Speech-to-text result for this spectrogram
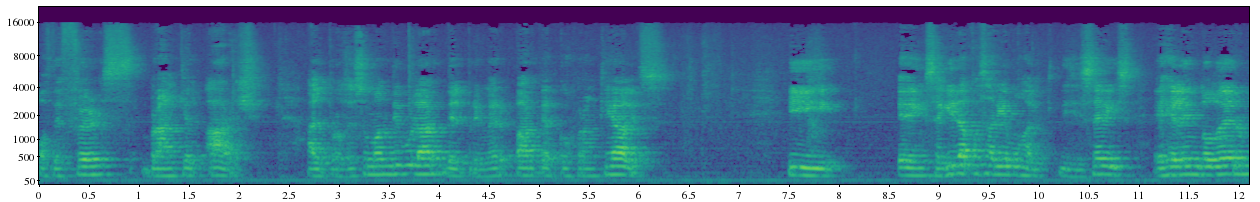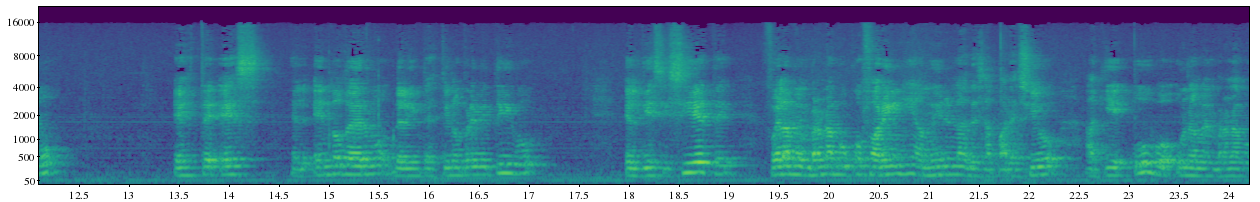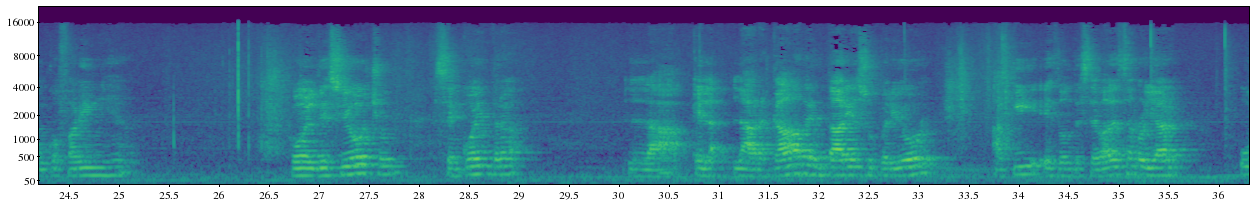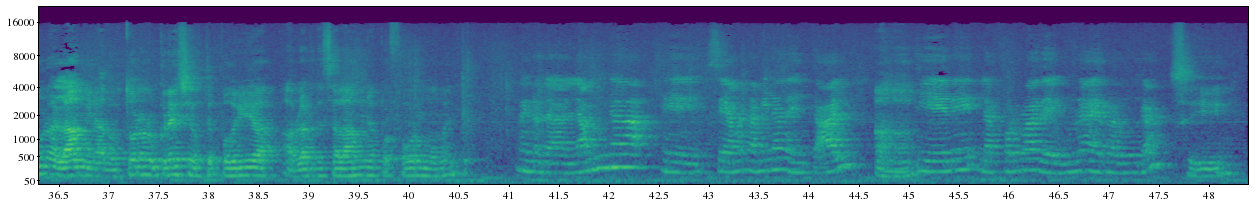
of the first branchial arch al proceso mandibular del primer par de arcos branquiales. Y enseguida pasaríamos al 16, es el endodermo, este es el endodermo del intestino primitivo. El 17 fue la membrana bucofaringea, mírenla, desapareció. Aquí hubo una membrana bucofaringea. Con el 18 se encuentra la, la arcada dentaria superior, aquí es donde se va a desarrollar una lámina. Doctora Lucrecia, ¿usted podría hablar de esa lámina, por favor, un momento? Bueno, la lámina eh, se llama lámina dental y tiene la forma de una herradura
